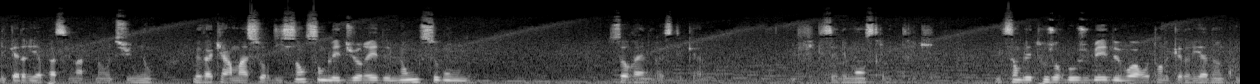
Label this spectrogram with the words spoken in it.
Les quadrilles passaient maintenant au-dessus de nous. Le vacarme assourdissant semblait durer de longues secondes. Soren restait calme. Il fixait les monstres électriques. Il semblait toujours bouche bée de voir autant de quadrillas d'un coup.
